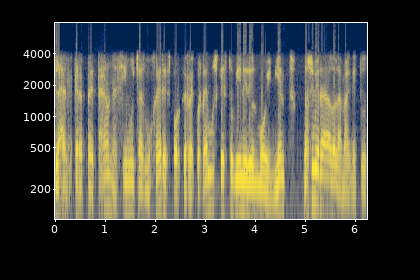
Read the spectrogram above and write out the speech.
la interpretaron así muchas mujeres, porque recordemos que esto viene de un movimiento. No se hubiera dado la magnitud,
